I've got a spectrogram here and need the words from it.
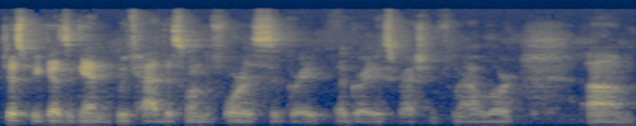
just because again we've had this one before. This is a great a great expression from Aberlour. Um,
